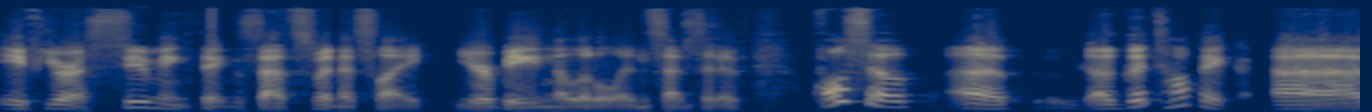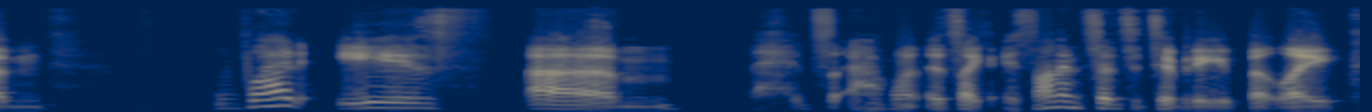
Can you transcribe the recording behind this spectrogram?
if you're assuming things, that's when it's like you're being a little insensitive. Also, uh, a good topic. Um, what is um, it's I want it's like it's not insensitivity, but like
